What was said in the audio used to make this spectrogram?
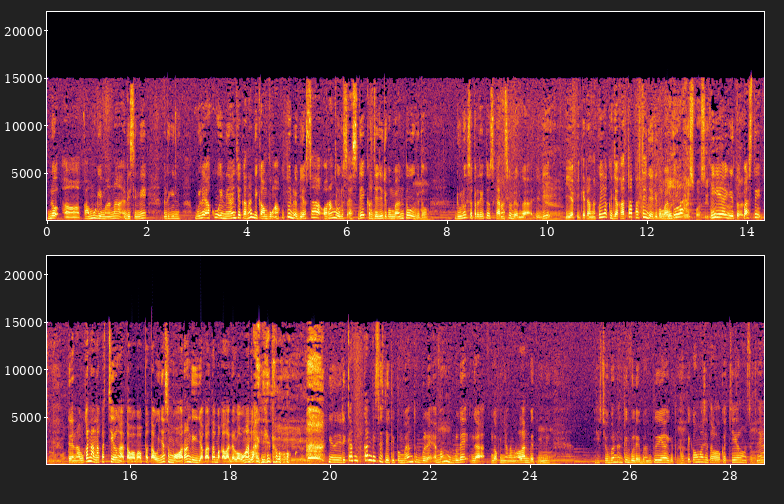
Dok, eh, kamu gimana? Di sini nanti gini. Boleh aku ini aja karena di kampung aku tuh udah biasa orang lulus SD kerja jadi pembantu gitu dulu seperti itu sekarang sih udah nggak. Jadi ya pikiran aku ya ke Jakarta pasti jadi pembantu Oh, iya, lah. wes, pasti iya di gitu Jakarta, pasti dan aku kan anak kecil nggak tahu apa apa taunya semua orang di Jakarta bakal ada lowongan lagi gitu. Iya iya iya gitu jadi kan kan bisa jadi pembantu bule. Emang bule nggak nggak punya kenalan buat gini. Ya coba nanti boleh bantu ya gitu. Iya. tapi kamu masih terlalu kecil maksudnya.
